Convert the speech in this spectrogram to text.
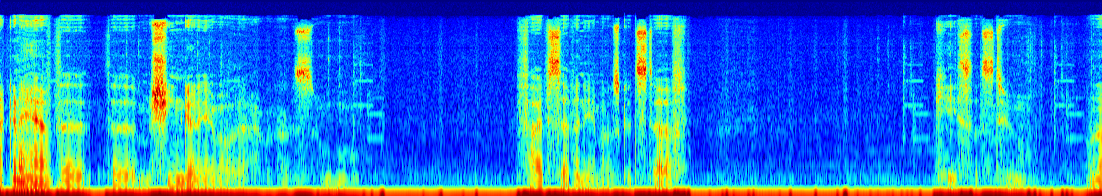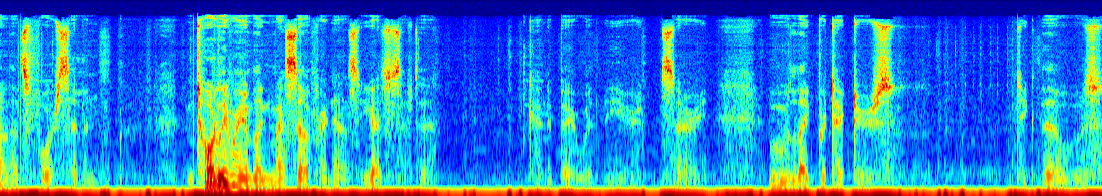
not gonna have the the machine gun ammo that I was. Ooh, five seven ammo is good stuff. Caseless too. Oh, no, that's four seven. I'm totally rambling to myself right now, so you guys just have to kind of bear with me here. Sorry. Ooh, leg protectors. Take those.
